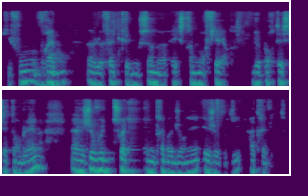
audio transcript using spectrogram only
qui font vraiment euh, le fait que nous sommes extrêmement fiers de porter cet emblème. Je vous souhaite une très bonne journée et je vous dis à très vite.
